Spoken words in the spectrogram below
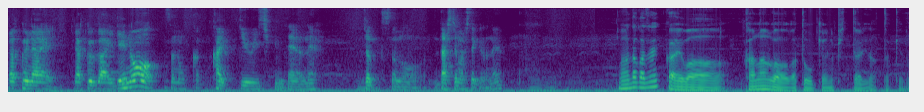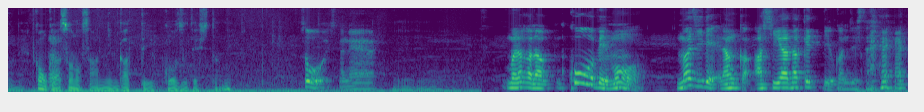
落内落外でのそのか階級意識みたいなね。ちょっとその出してましたけどね。まあだから前回は神奈川が東京にぴったりだったけどね。今回はその3人がっていう構図でしたね、そうでしたね。まあだから神戸もマジでなんか芦屋だけっていう感じでしたね。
